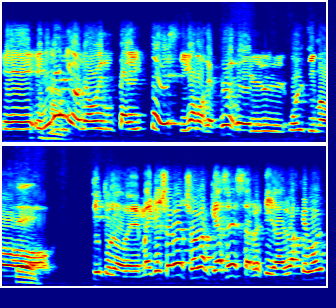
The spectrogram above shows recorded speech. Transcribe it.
Eh, en el año 93, digamos después del último Sí. título de Michael Jordan, Jordan, ¿qué hace? Se retira del básquetbol,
